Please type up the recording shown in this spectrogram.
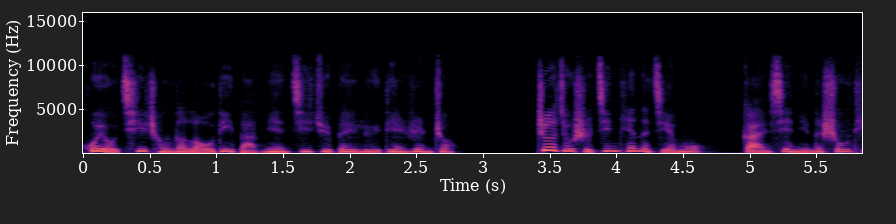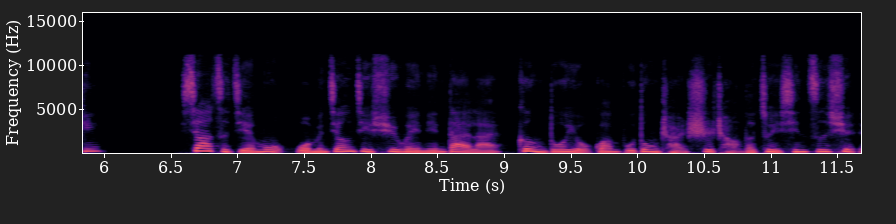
会有七成的楼地板面积具备绿电认证。这就是今天的节目，感谢您的收听。下次节目我们将继续为您带来更多有关不动产市场的最新资讯，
